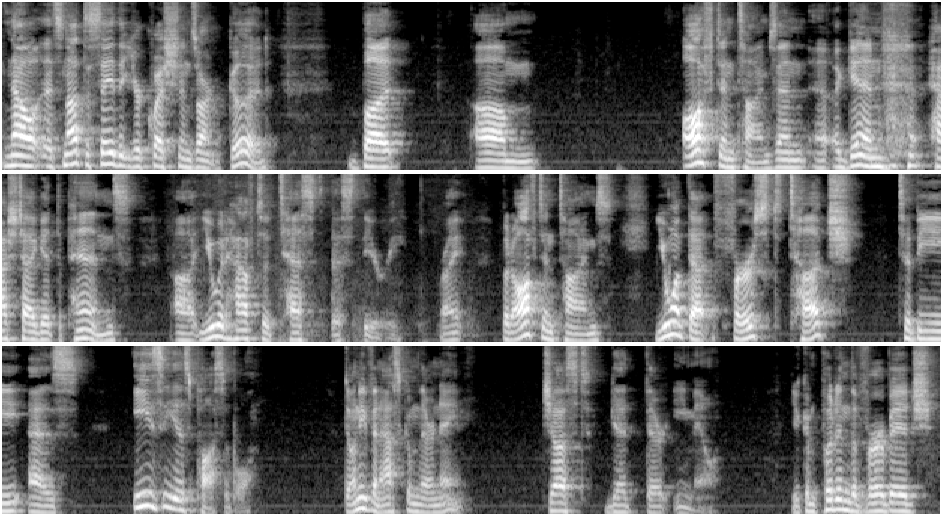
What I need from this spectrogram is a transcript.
Now, it's not to say that your questions aren't good, but um, oftentimes, and uh, again, hashtag it depends, uh, you would have to test this theory, right? But oftentimes, you want that first touch to be as easy as possible. Don't even ask them their name, just get their email. You can put in the verbiage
